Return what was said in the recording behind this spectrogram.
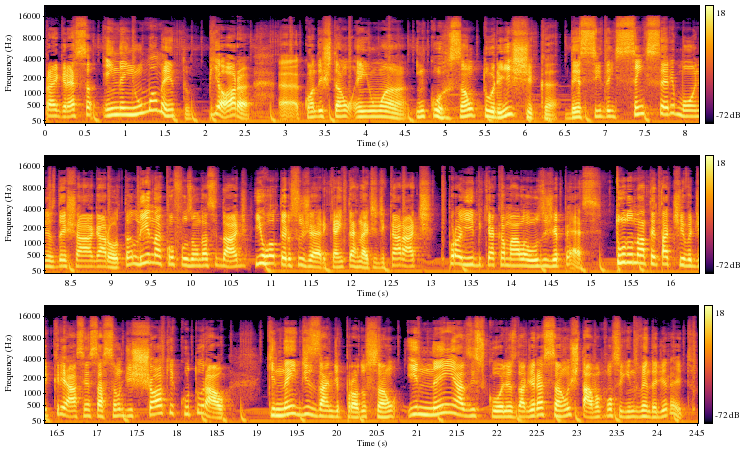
pregressa em nenhum momento. Piora, é, quando estão em uma incursão turística, decidem sem cerimônias deixar a garota ali na confusão da cidade e o roteiro sugere que a internet de karate proíbe que a Kamala use GPS. Tudo na tentativa de criar a sensação de choque cultural que nem design de produção e nem as escolhas da direção estavam conseguindo vender direito.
